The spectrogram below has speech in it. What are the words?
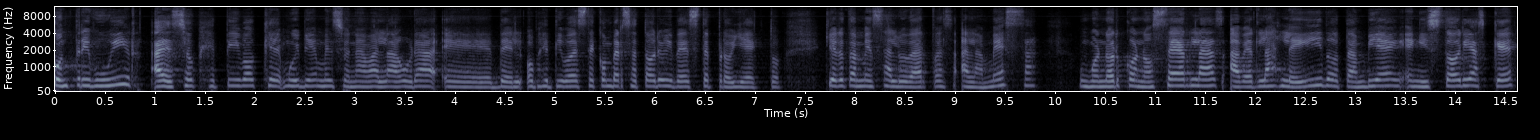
contribuir a ese objetivo que muy bien mencionaba Laura, eh, del objetivo de este conversatorio y de este proyecto. Quiero también saludar pues a la mesa, un honor conocerlas, haberlas leído también en historias que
